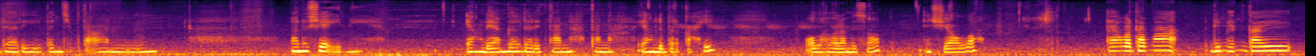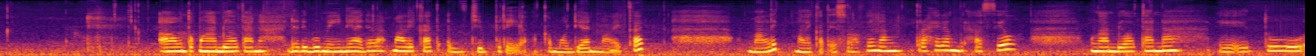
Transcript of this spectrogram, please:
dari penciptaan manusia ini yang diambil dari tanah-tanah yang diberkahi. Allah alam insya Allah. Yang pertama dimintai uh, untuk mengambil tanah dari bumi ini adalah malaikat Jibril, kemudian malaikat Malik, malaikat Israfil yang terakhir yang berhasil mengambil tanah yaitu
